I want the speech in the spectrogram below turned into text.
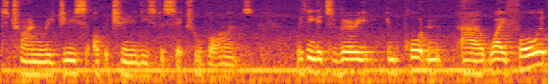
to try and reduce opportunities for sexual violence. We think it's a very important uh, way forward,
